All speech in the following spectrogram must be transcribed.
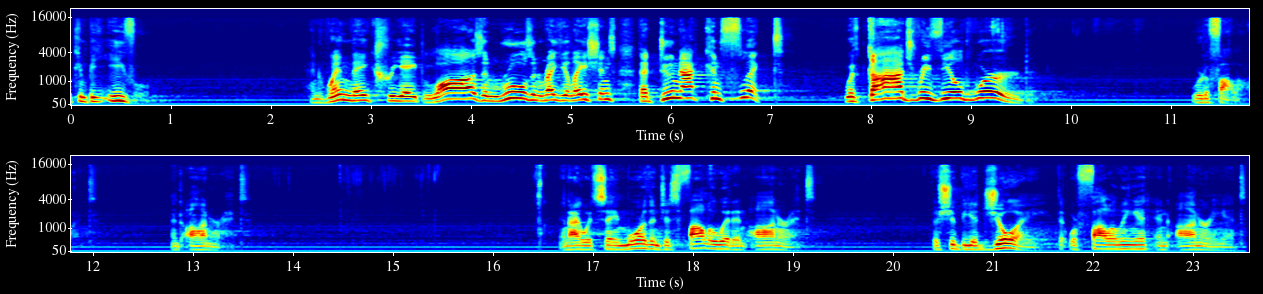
who can be evil. And when they create laws and rules and regulations that do not conflict with God's revealed word, we're to follow it and honor it. And I would say more than just follow it and honor it, there should be a joy that we're following it and honoring it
